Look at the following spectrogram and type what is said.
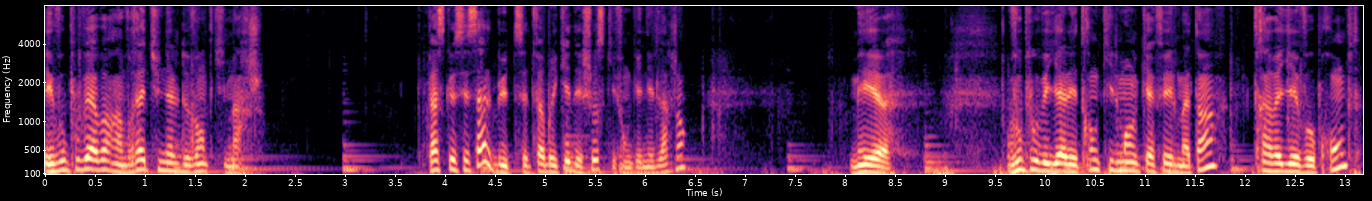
et vous pouvez avoir un vrai tunnel de vente qui marche. Parce que c'est ça le but, c'est de fabriquer des choses qui font gagner de l'argent. Mais euh, vous pouvez y aller tranquillement le café le matin, travailler vos prompts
